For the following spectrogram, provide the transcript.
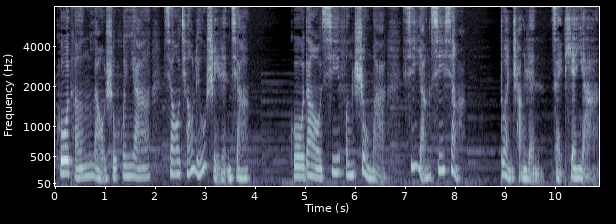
枯藤老树昏鸦，小桥流水人家。古道西风瘦马，夕阳西下，断肠人在天涯。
